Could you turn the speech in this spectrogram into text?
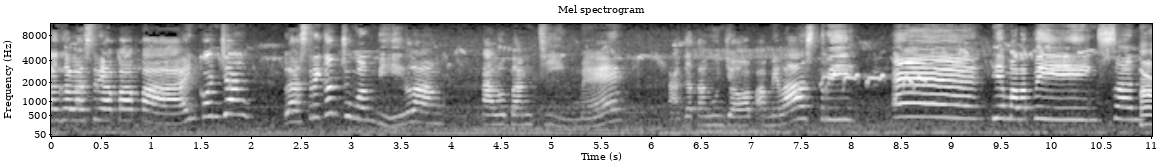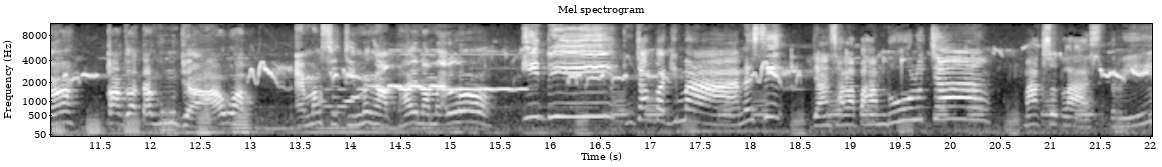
kagak Lastri apa-apain, Koncang. Lastri kan cuma bilang kalau Bang Cimeng kagak tanggung jawab ame Lastri. Eh, dia malah pingsan. Hah? Kagak tanggung jawab. Emang si Cime ngapain sama lo? Idi, Encang apa gimana sih? Jangan salah paham dulu, Cang. Maksud Lastri,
